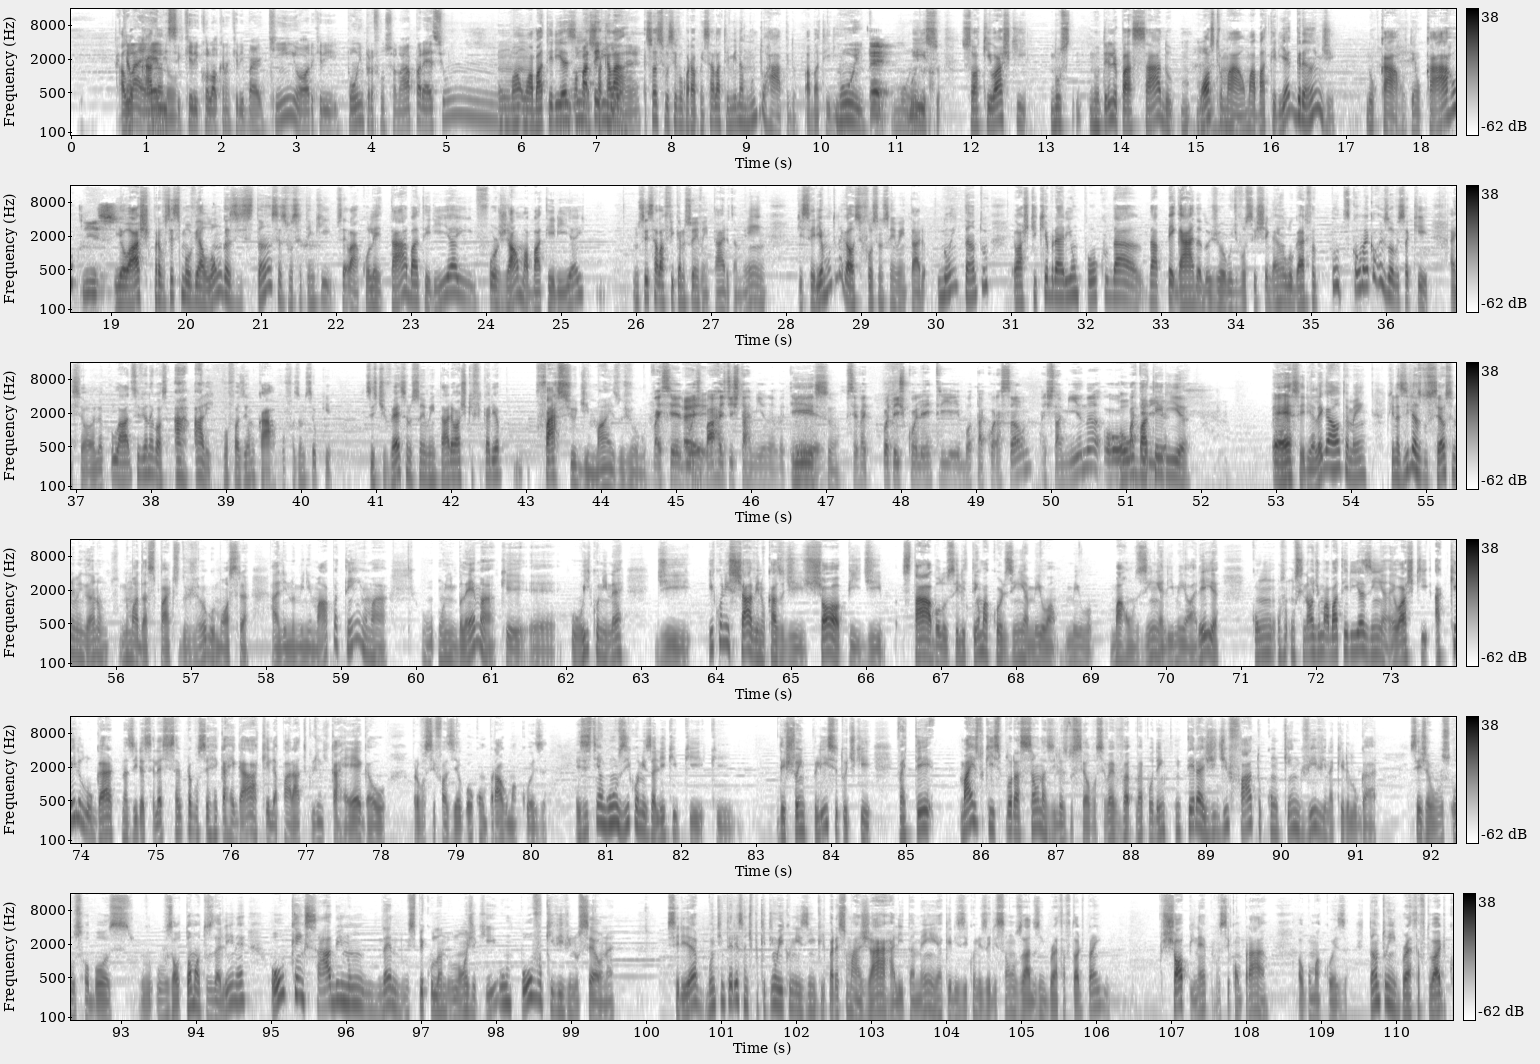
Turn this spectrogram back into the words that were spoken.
Aquela alocada hélice no. que ele coloca naquele barquinho, a hora que ele põe pra funcionar, parece um... Uma, uma bateriazinha, Uma só que bateria, ela, né? só se você for parar pra pensar, ela termina muito rápido, a bateria. Muito, É, muito. Isso. Só que eu acho que no, no trailer passado m- Uhum. mostra uma, uma bateria grande no carro. Tem o carro, isso. e eu acho que para você se mover a longas distâncias, você tem que, sei lá, coletar a bateria e forjar uma bateria. E não sei se ela fica no seu inventário também. Que seria muito legal se fosse no seu inventário. No entanto, eu acho que quebraria um pouco da, da pegada do jogo, de você chegar em um lugar e falar, putz, como é que eu resolvo isso aqui? Aí você olha pro lado e você vê o negócio. Ah, ali, vou fazer um carro, vou fazer não sei o quê. Se estivesse no seu inventário, eu acho que ficaria fácil demais o jogo. Vai ser É, duas e- barras de estamina. Vai ter. Isso. Você vai poder escolher entre botar coração, a estamina ou, Ou bateria. bateria. É, seria legal também. Porque nas Ilhas do Céu, se não me engano, numa das partes do jogo, mostra ali no minimapa, tem uma, um, um emblema, que é o ícone, né? De. ícones-chave, no caso de shop, de estábulos, ele tem uma corzinha meio, meio marronzinha ali, meio areia, com um, um sinal de uma bateriazinha. Eu acho que aquele lugar nas Ilhas Celestes serve para você recarregar aquele aparato que o Link carrega, ou para você fazer ou comprar alguma coisa. Existem alguns ícones ali que, que, que deixou implícito de que vai ter mais do que exploração nas Ilhas do Céu. Você vai, vai, vai poder interagir de fato com quem vive naquele lugar. Seja os, os robôs, os autômatos dali, né? Ou quem sabe, num, né, especulando longe aqui, um povo que vive no céu, né? Seria muito interessante, porque tem um íconezinho que parece uma jarra ali também, e aqueles ícones eles são usados em Breath of the Wild para shopping, né? Pra você comprar alguma coisa. Tanto em Breath of the Wild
